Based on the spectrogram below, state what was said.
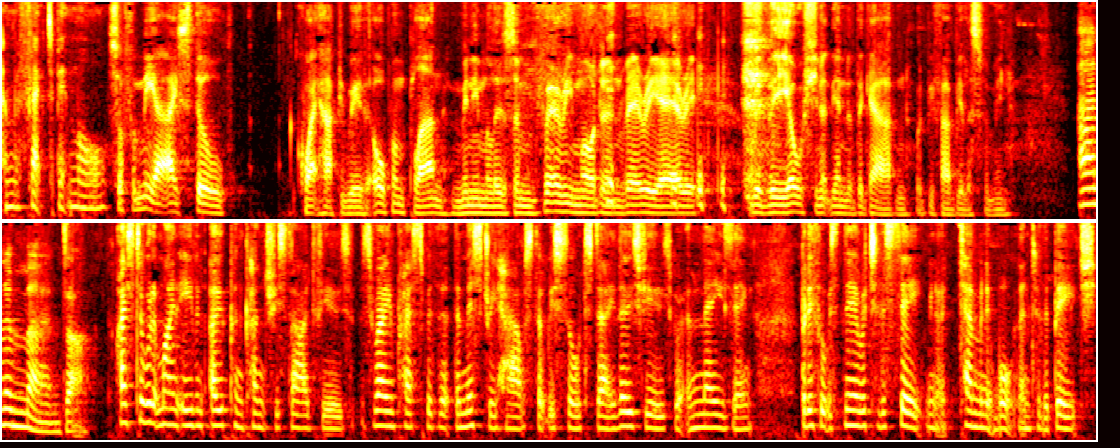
and reflect a bit more. So for me, I still quite happy with open plan, minimalism, very modern, very airy, with the ocean at the end of the garden would be fabulous for me. And Amanda. I still wouldn't mind even open countryside views. I was very impressed with the, the mystery house that we saw today. Those views were amazing. But if it was nearer to the sea, you know, 10 minute walk then to the beach,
